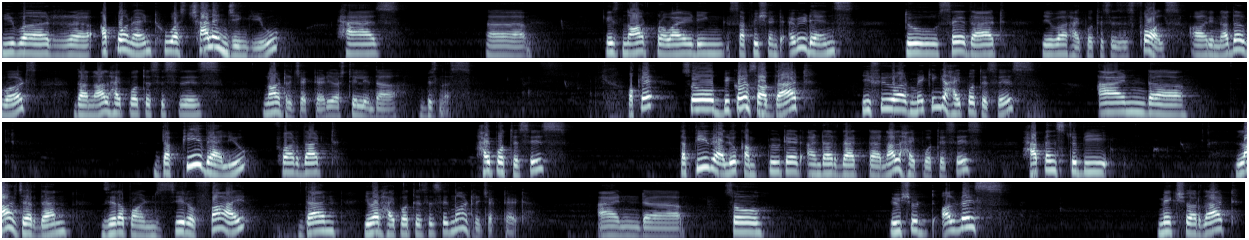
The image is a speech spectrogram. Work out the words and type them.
your uh, opponent who was challenging you has uh, is not providing sufficient evidence to say that your hypothesis is false or in other words the null hypothesis is not rejected you are still in the business. Okay. So, because of that if you are making a hypothesis and uh, the p value for that hypothesis, the p value computed under that uh, null hypothesis happens to be larger than 0.05 then your hypothesis is not rejected. And uh, so you should always make sure that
